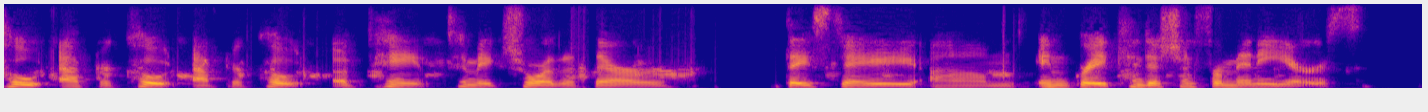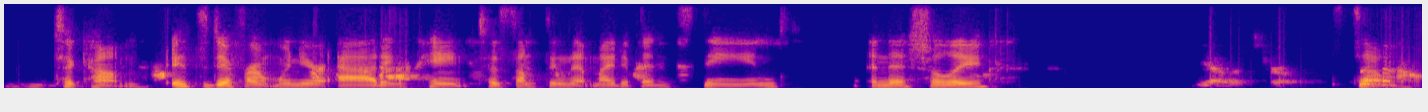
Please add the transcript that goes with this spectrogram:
coat after coat after coat of paint to make sure that they're they stay um, in great condition for many years to come. It's different when you're adding paint to something that might have been stained initially. Yeah, that's true. So,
